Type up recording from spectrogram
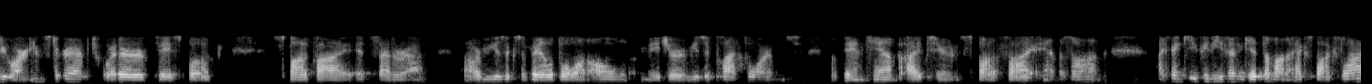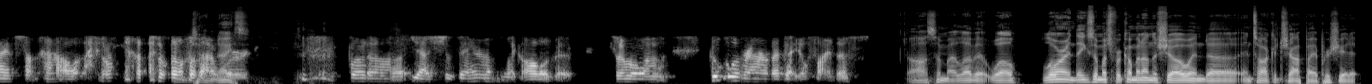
to our Instagram, Twitter, Facebook, Spotify, etc. Our music's available on all major music platforms: Bandcamp, iTunes, Spotify, Amazon. I think you can even get them on Xbox Live somehow. I don't know. I don't know how that nice. works. but uh, yeah, Shazam, like all of it. So uh, Google around. I bet you'll find us. Awesome. I love it. Well, Lauren, thanks so much for coming on the show and uh, and talking shop. I appreciate it.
